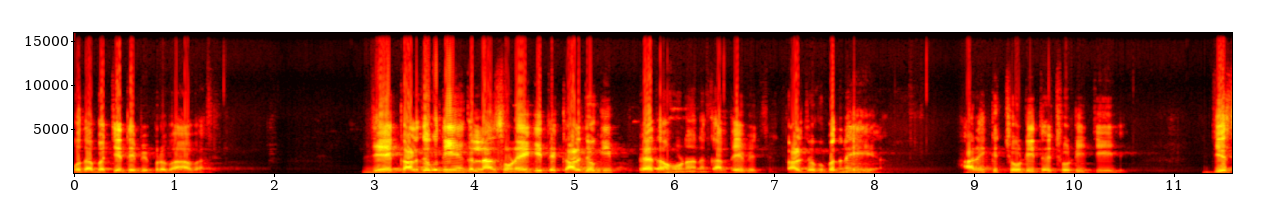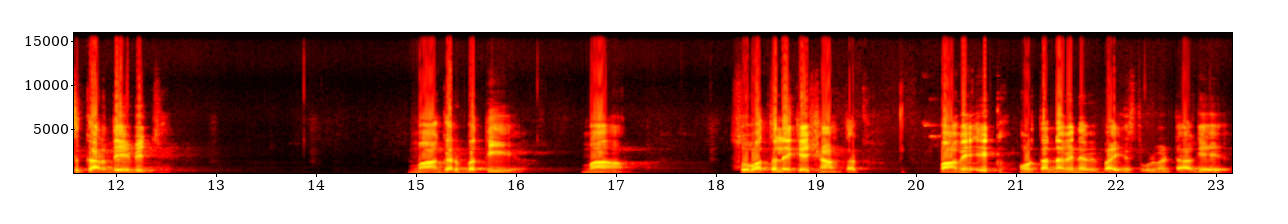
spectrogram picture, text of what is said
ਉਹਦਾ ਬੱਚੇ ਤੇ ਵੀ ਪ੍ਰਭਾਵ ਹੈ ਜੇ ਕਲਯੁਗ ਦੀਆਂ ਗੱਲਾਂ ਸੁਣੇਗੀ ਤੇ ਕਲਯੁਗ ਹੀ ਪੈਦਾ ਹੋਣਾ ਨਾ ਘਰ ਦੇ ਵਿੱਚ। ਕਲਯੁਗ ਵਧਣਾ ਹੀ ਆ। ਹਰ ਇੱਕ ਛੋਟੀ ਤੋਂ ਛੋਟੀ ਚੀਜ਼। ਜਿਸ ਘਰ ਦੇ ਵਿੱਚ ਮਾਂ ਗਰਭਵਤੀ ਹੈ, ਮਾਂ ਸਵੇਰ ਤੋਂ ਲੈ ਕੇ ਸ਼ਾਮ ਤੱਕ ਭਾਵੇਂ ਇੱਕ, ਹੁਣ ਤਾਂ ਨਵੇਂ ਨਵੇਂ ਭਾਈ ਇੰਸਟਾਲਮੈਂਟ ਆ ਗਏ। ਆ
